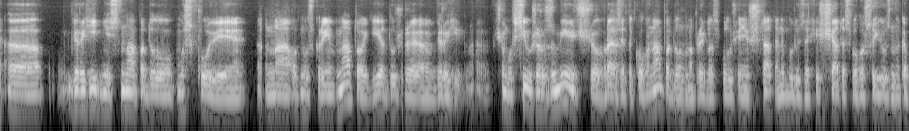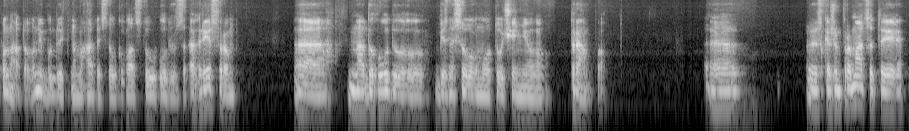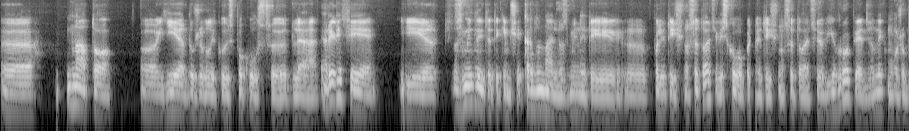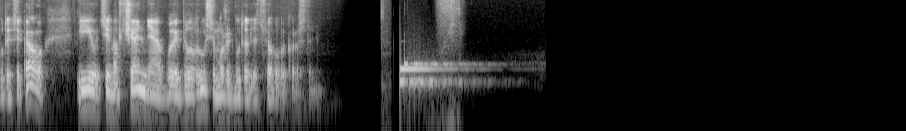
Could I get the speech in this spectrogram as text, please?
вірогідність нападу Московії на одну з країн НАТО є дуже вірогідною. Чому всі вже розуміють, що в разі такого нападу, наприклад, Сполучені Штати не будуть захищати свого союзника по НАТО. Вони будуть намагатися укласти угоду з агресором е, на догоду бізнесовому оточенню Трампа. Е, скажімо, промацати е, НАТО е, є дуже великою спокусою для Ерефії, і змінити таким ще кардинально змінити е, політичну ситуацію, військово-політичну ситуацію в Європі для них може бути цікаво, і ці навчання в Білорусі можуть бути для цього використані.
